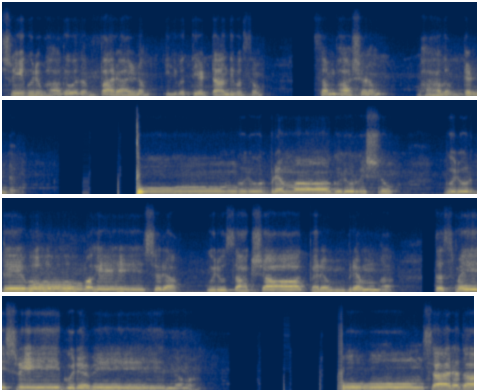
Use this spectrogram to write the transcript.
ശ്രീ ഗുരു ഭാഗവതം പാരായണം ഇരുപത്തിയെട്ടാം ദിവസം സംഭാഷണം ഭാഗം രണ്ട്. ഓം ഗുരുർ ബ്രഹ്മ ഗുരുർ വിഷ്ണു ഗുരുർദേവോ മഹേശ്വര ഗുരു സാക്ഷാത് പരം ബ്രഹ്മ തസ്മൈ ശ്രീ ഗുരവേ നമ. ഓം ശാരദാ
